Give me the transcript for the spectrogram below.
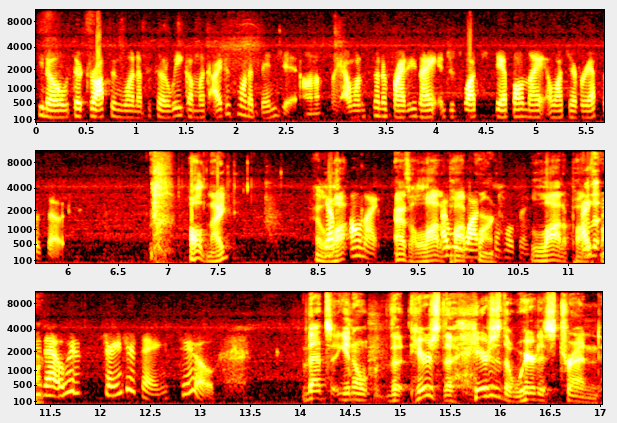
you know, they're dropping one episode a week. I'm like, I just want to binge it. Honestly, I want to spend a Friday night and just watch, stay up all night and watch every episode. All night. A Yep, lot- all night. That's a lot of I of will watch popcorn. the whole thing. A lot of popcorn. I popcorn. do that with Stranger Things too. That's you know the here's the here's the weirdest trend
